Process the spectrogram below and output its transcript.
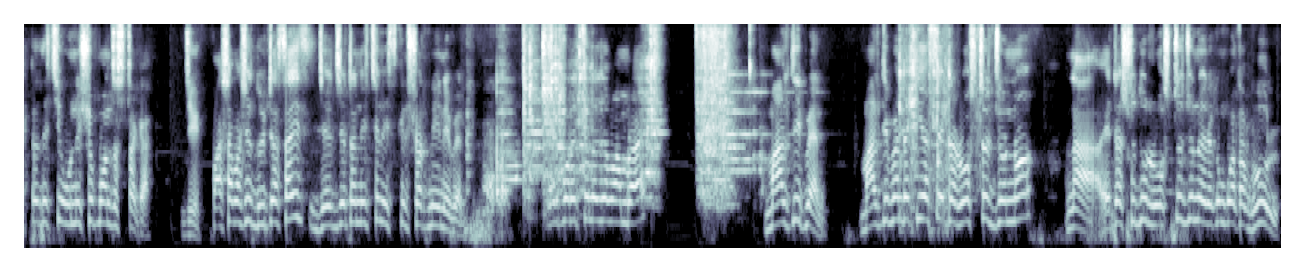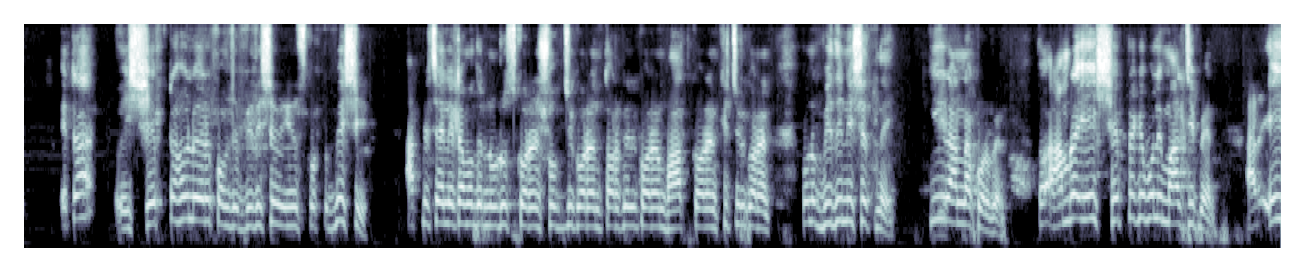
একটা দিচ্ছি উনিশশো পঞ্চাশ টাকা। জি। পাশাপাশি দুইটা সাইজ যে যেটা নিচ্ছেন স্ক্রিনশট নিয়ে নেবেন। এরপরে চলে যাব আমরা মাল্টিপ্যান মাল্টিপ্যানটা কি আছে? এটা রোস্টের জন্য না এটা শুধু রোস্টের জন্য এরকম কথা ভুল। এটা ওই শেপটা হলো এরকম যে বিদেশে ইউজ করতে বেশি। আপনি চাইলে এটার মধ্যে নুডলস করেন সবজি করেন তরকারি করেন ভাত করেন খিচুড়ি করেন কোনো বিধি নিষেধ নেই। কি রান্না করবেন? তো আমরা এই শেপটাকে বলি মাল্টিপ্যান আর এই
